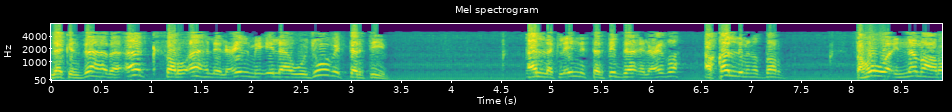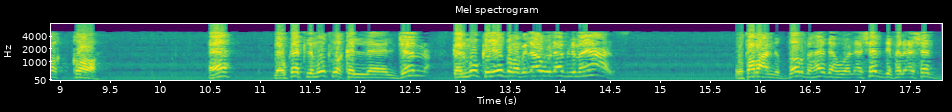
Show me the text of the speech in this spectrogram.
لكن ذهب أكثر أهل العلم إلى وجوب الترتيب. قال لك لأن الترتيب ده العظة أقل من الضرب. فهو إنما رقاه. ها؟ لو كانت لمطلق الجمع كان ممكن يضرب الأول قبل ما يعز وطبعا الضرب هذا هو الأشد فالأشد.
